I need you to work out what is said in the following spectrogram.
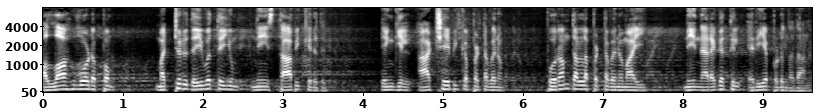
അള്ളാഹുവോടൊപ്പം മറ്റൊരു ദൈവത്തെയും നീ സ്ഥാപിക്കരുത്. എങ്കിൽ ആക്ഷേപിക്കപ്പെട്ടവനും പുറം തള്ളപ്പെട്ടവനുമായി നീ നരകത്തിൽ എറിയപ്പെടുന്നതാണ്.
